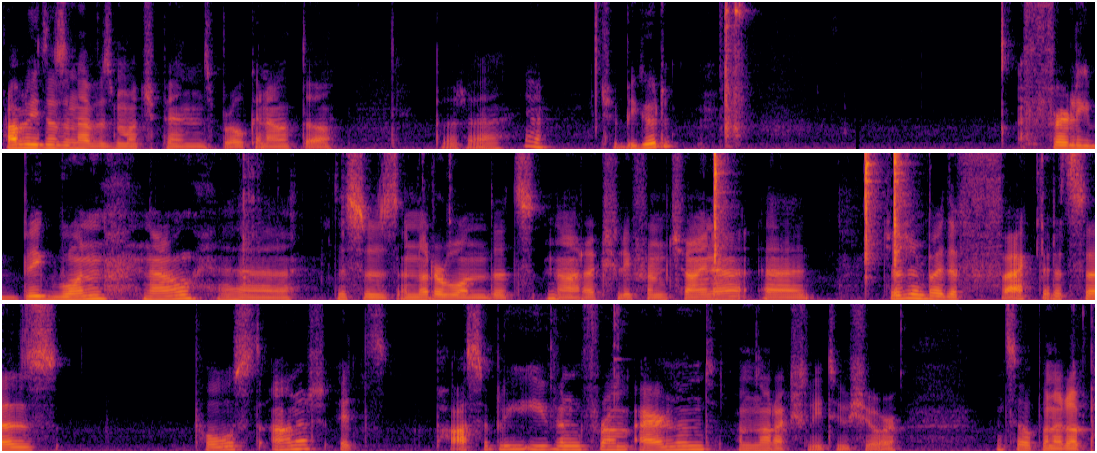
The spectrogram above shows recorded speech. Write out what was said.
Probably doesn't have as much pins broken out though, but uh, yeah, should be good. A fairly big one now. Uh, this is another one that's not actually from China. Uh, judging by the fact that it says post on it, it's possibly even from Ireland. I'm not actually too sure. Let's open it up.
